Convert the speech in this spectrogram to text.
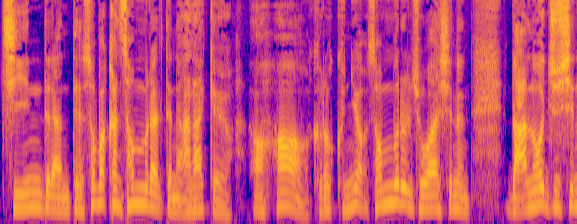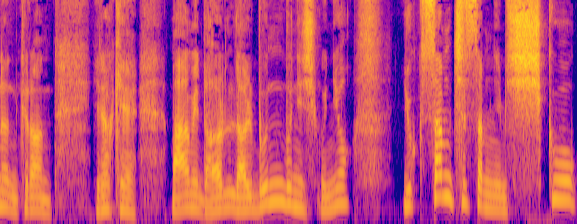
지인들한테 소박한 선물할 때는 안 아껴요. 어허, 그렇군요. 선물을 좋아하시는, 나눠주시는 그런, 이렇게 마음이 넓, 넓은 분이시군요. 6373님, 식후,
